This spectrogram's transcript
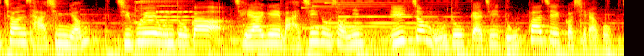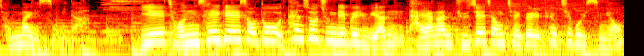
2040년 지구의 온도가 재앙의 마지노선인 1.5도까지 높아질 것이라고 전망했습니다. 이에 전 세계에서도 탄소 중립을 위한 다양한 규제 정책을 펼치고 있으며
